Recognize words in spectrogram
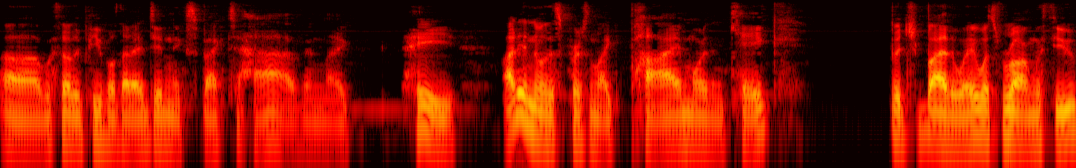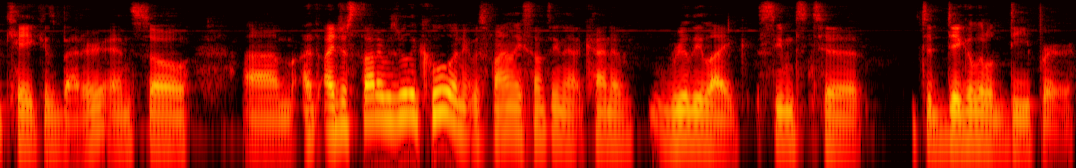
uh, with other people that I didn't expect to have. And like, hey, I didn't know this person liked pie more than cake. But by the way, what's wrong with you? Cake is better. And so um, I, I just thought it was really cool, and it was finally something that kind of really like seemed to to dig a little deeper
